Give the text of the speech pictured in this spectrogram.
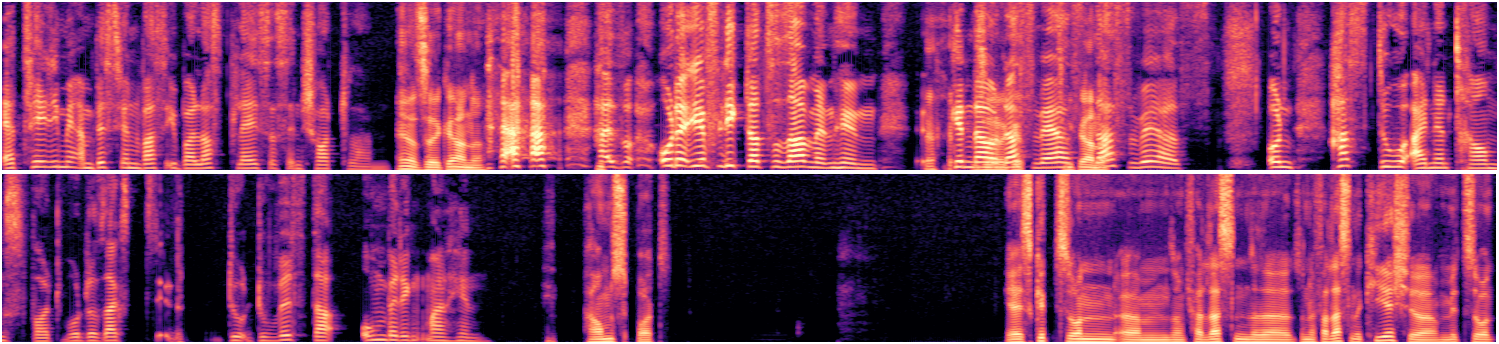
erzähle mir ein bisschen was über Lost Places in Schottland. Ja, sehr gerne. also, oder ihr fliegt da zusammen hin. Genau, Sehr das wär's, gerne. das wär's. Und hast du einen Traumspot, wo du sagst, du, du willst da unbedingt mal hin? Traumspot. Ja, es gibt so, ein, ähm, so, ein verlassene, so eine verlassene Kirche mit so einem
